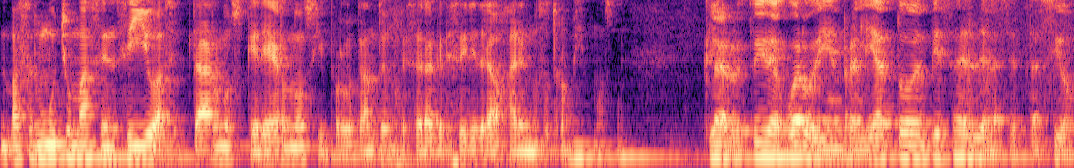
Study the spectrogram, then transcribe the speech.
va a ser mucho más sencillo aceptarnos, querernos y por lo tanto empezar a crecer y trabajar en nosotros mismos. Claro, estoy de acuerdo y en realidad todo empieza desde la aceptación.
